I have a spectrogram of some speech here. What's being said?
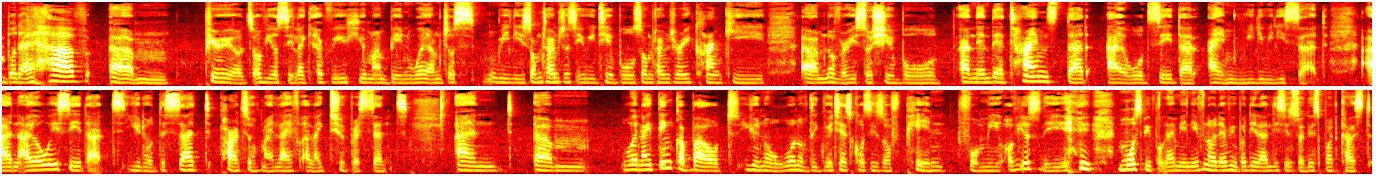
But I have um, periods, obviously, like every human being, where I'm just really sometimes just irritable, sometimes very cranky, um, not very sociable. And then there are times that I would say that I'm really, really sad. And I always say that, you know, the sad parts of my life are like 2%. And um, when I think about, you know, one of the greatest causes of pain for me, obviously, most people, I mean, if not everybody that listens to this podcast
